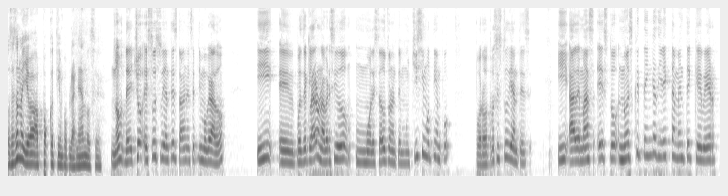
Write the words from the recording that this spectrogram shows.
O sea, eso no llevaba poco tiempo planeándose. No, de hecho, estos estudiantes estaban en séptimo grado y eh, pues declararon haber sido molestados durante muchísimo tiempo por otros estudiantes y además esto no es que tenga directamente que ver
